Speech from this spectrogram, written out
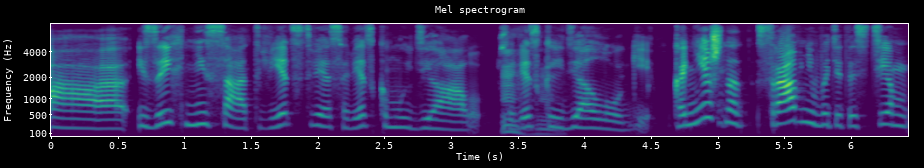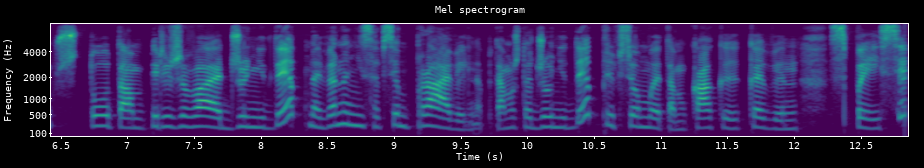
а, из-за их несоответствия советскому идеалу, советской Мгм. идеологии. Конечно, сравнивать это с тем, что там переживает Джонни Депп, наверное, не совсем правильно, потому что Джонни Депп при всем этом, как и Кевин Спейси,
